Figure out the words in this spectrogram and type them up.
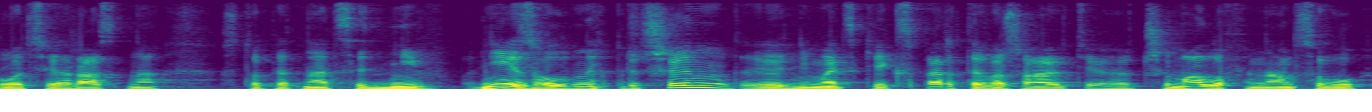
році раз на 115 днів. Однією з головних причин е, німецькі експерти вважають е, чимало фінансову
